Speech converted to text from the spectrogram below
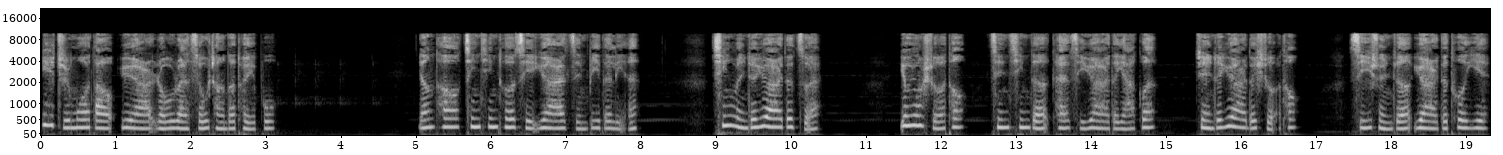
一直摸到月儿柔软修长的腿部。杨涛轻轻托起月儿紧闭的脸，亲吻着月儿的嘴，又用舌头轻轻地开启月儿的牙关，卷着月儿的舌头，吸吮着月儿的唾液，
